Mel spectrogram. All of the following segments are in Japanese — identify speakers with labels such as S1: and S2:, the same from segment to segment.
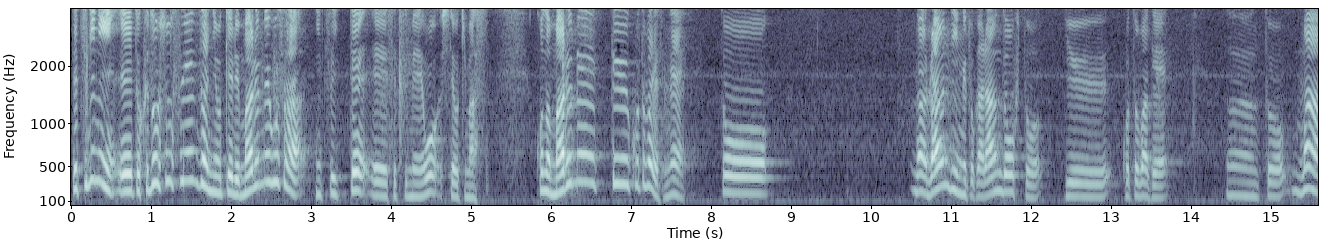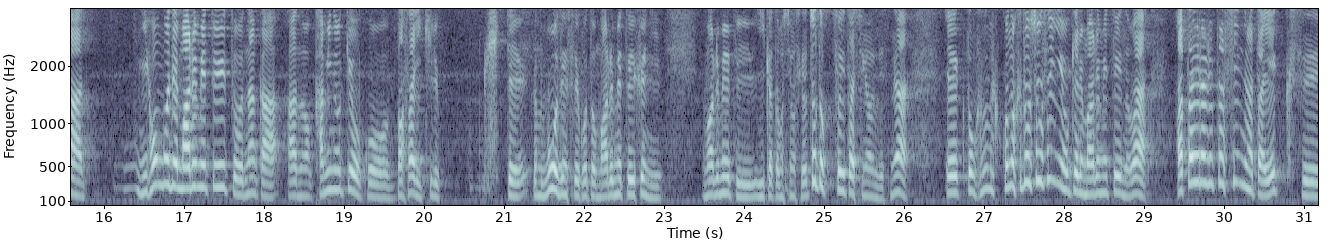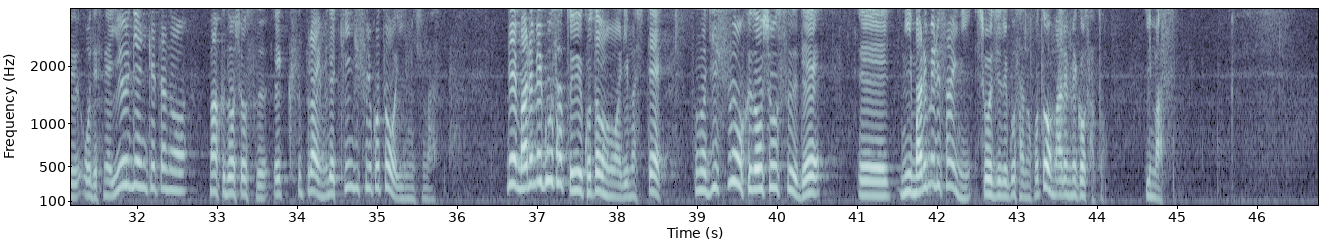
S1: で次に、えーと、不動小数演算における丸目誤差について、えー、説明をしておきます。この丸目っていう言葉ですね、とラウンディングとかラウンドオフという言葉で、うんとまあ日本語で丸目というとなんかあの髪の毛をこうバサリ切る切って坊主にすることを丸目というふうに丸めるという言い方もしますけどちょっとそれとは違うんですが、えー、とこの不動小数における丸目というのは与えられた真の値 x をですね、有限桁のま不動小数 x' で近似することを意味します。で、丸め誤差という言葉もありまして、その実数を不動小数で、えー、に丸める際に生じる誤差のことを丸め誤差と言います。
